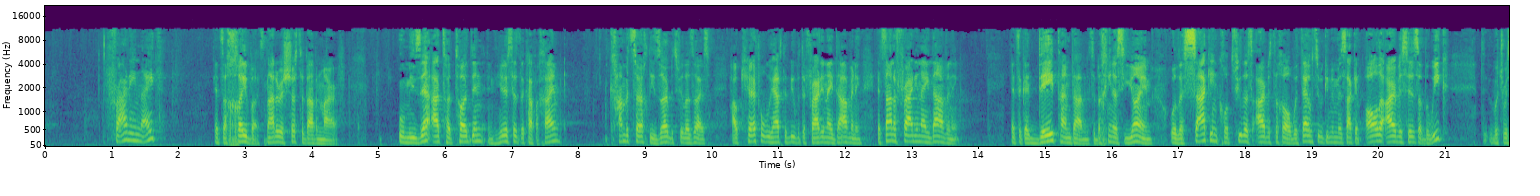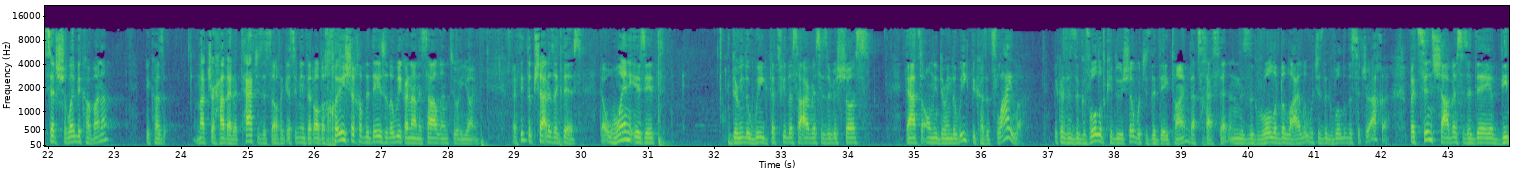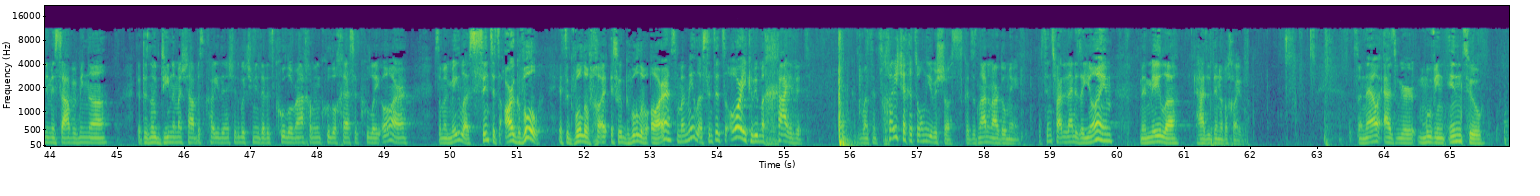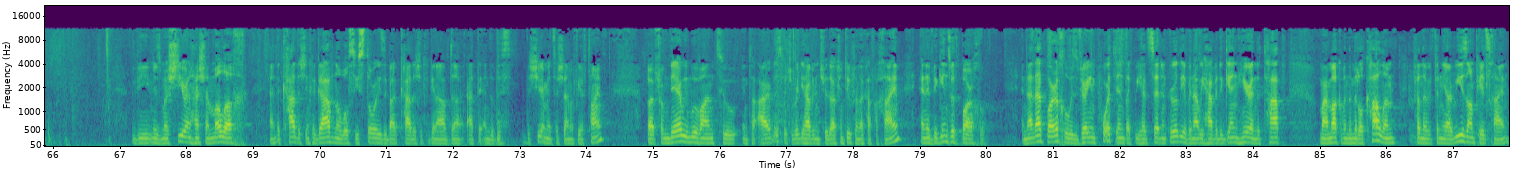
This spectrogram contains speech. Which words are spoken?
Friday night, it's a chayva. It's not a rishus to daven ma'ariv. Umizeh atatodin, and here says the Kaf How careful we have to be with the Friday night davening. It's not a Friday night davening. It's like a daytime davening. It's a bechinas yoim or the sakin called tfilas arvis techol. Without we can be misakin all the arvises of the week, which were said shalei kavana, because I'm not sure how that attaches itself. I guess it means that all the choshech of the days of the week are not installed into a yom. But I think the pshat is like this: that when is it during the week that tfilas arvis is a rishos? That's only during the week because it's lila because it's the gvul of kedusha, which is the daytime, that's chesed, and there's the gvul of the lila, which is the gvul of the sitracha. But since Shabbos is a day of dinim esavimina, that there's no dinim Shabbos kodesh, which means that it's kulo rachamim, kulo chesed, kulo or. So mamela, since it's our gvul, it's a gvul of it's a of. So mamela, since it's or, you could be machayiv it. Because when it's chayshech, it's only rishos, because it's not in our domain. But since Friday night is a yom, mamela has a din of a chayiv. So now, as we're moving into the Mizmashir and Hashem Malach and the Kaddish and Kagavna, we'll see stories about Kaddish and Kagavna at the end of this, the Shir Hashem if we have time. But from there we move on to into Arvis, which we already have an introduction to from the Kaf HaChaim, and it begins with Baruch Hu. And now that Baruch Hu is very important, like we had said in earlier, but now we have it again here in the top Marmakam in the middle column from the from the Ariz on Chaim.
